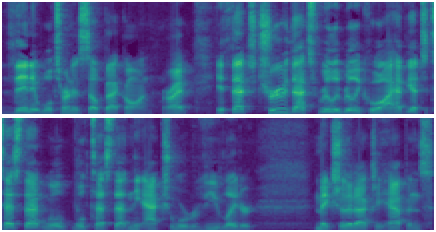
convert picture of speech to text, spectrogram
then it will turn itself back on all right? If that's true that's really really cool. I have yet to test that. We'll we'll test that in the actual review later make sure that actually happens.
